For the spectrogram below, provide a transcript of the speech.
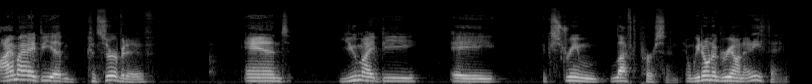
I might be a conservative and you might be a extreme left person and we don't agree on anything.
